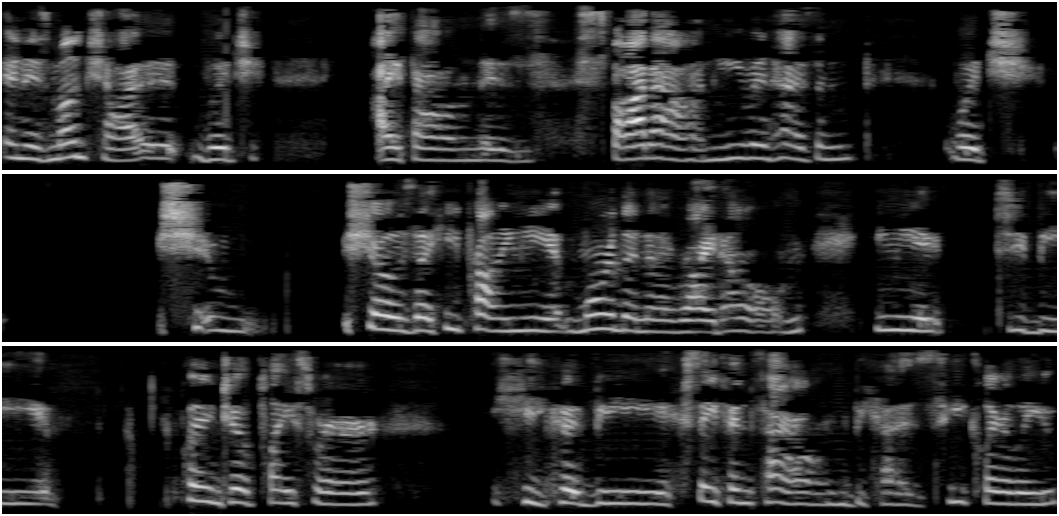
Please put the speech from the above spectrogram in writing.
in his mugshot, which I found is spot on. He even has him, which shows that he probably needed more than a ride home. He needed to be put into a place where he could be safe and sound because he clearly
